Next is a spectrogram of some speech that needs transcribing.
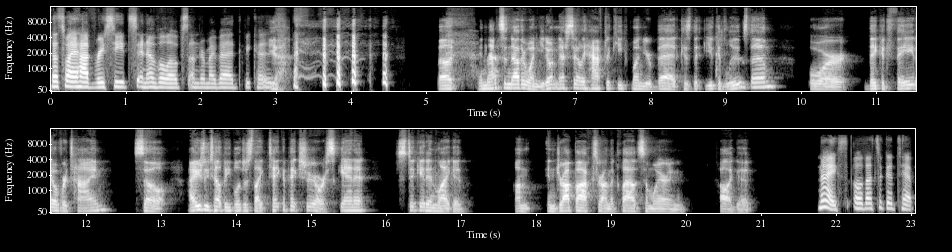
That's why I have receipts and envelopes under my bed because Yeah. But and that's another one. You don't necessarily have to keep them on your bed because you could lose them or they could fade over time. So I usually tell people just like take a picture or scan it, stick it in like a on in Dropbox or on the cloud somewhere and call it good. nice. Oh, that's a good tip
